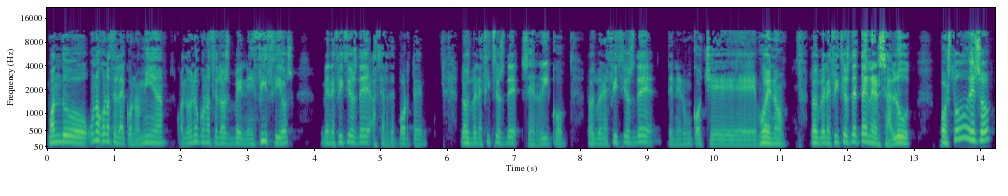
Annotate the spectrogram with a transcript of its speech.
Cuando uno conoce la economía, cuando uno conoce los beneficios, beneficios de hacer deporte, los beneficios de ser rico, los beneficios de tener un coche bueno, los beneficios de tener salud, pues todo eso,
